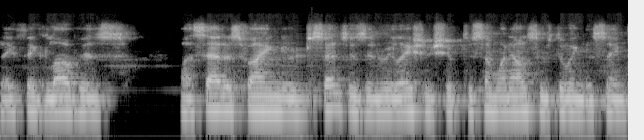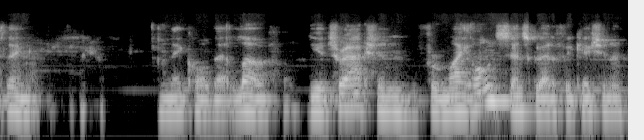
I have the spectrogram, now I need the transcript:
They think love is uh, satisfying your senses in relationship to someone else who's doing the same thing. And they call that love. The attraction for my own sense gratification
